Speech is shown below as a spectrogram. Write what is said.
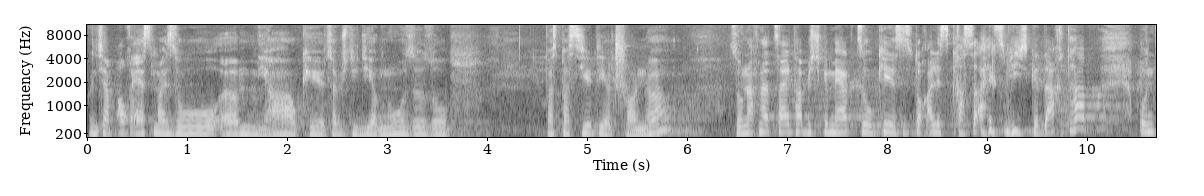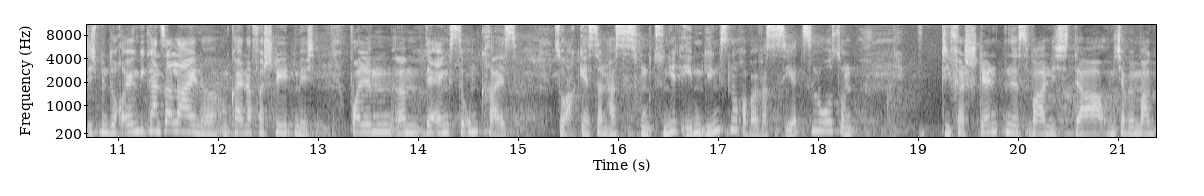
Und ich habe auch erst mal so, ähm, ja, okay, jetzt habe ich die Diagnose, so, pff, was passiert jetzt schon, ne? So nach einer Zeit habe ich gemerkt, so okay, es ist doch alles krasser, als wie ich gedacht habe. Und ich bin doch irgendwie ganz alleine und keiner versteht mich. Vor allem ähm, der engste Umkreis. So, ach, gestern hast es funktioniert, eben ging es noch, aber was ist jetzt los? Und die Verständnis war nicht da und ich habe immer,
